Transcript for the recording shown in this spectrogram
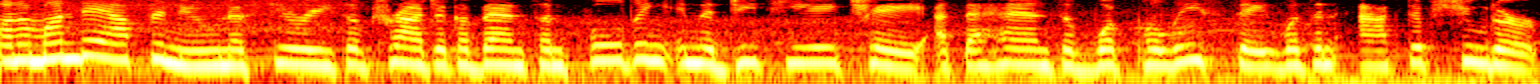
On a Monday afternoon, a series of tragic events unfolding in the GTHA at the hands of what police say was an active shooter.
